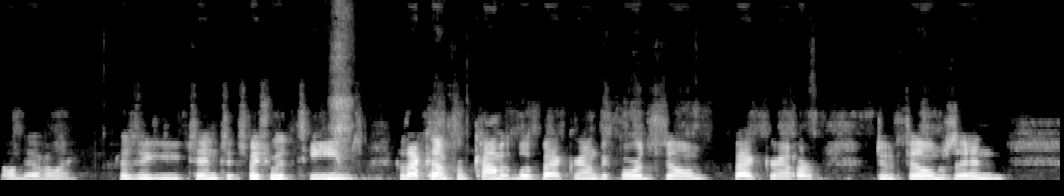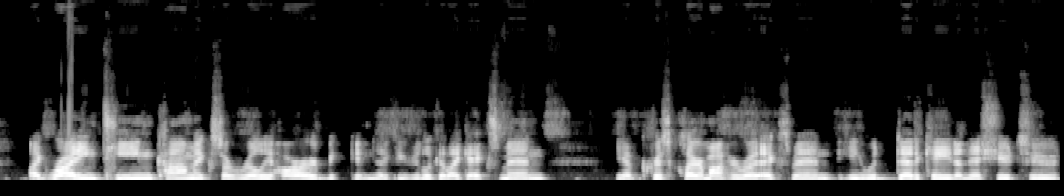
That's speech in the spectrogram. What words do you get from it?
Oh, definitely, because you tend to, especially with teams. Because I come from comic book background before the film background, or doing films, and like writing team comics are really hard. And like if you look at like X Men, you know Chris Claremont who wrote X Men, he would dedicate an issue to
